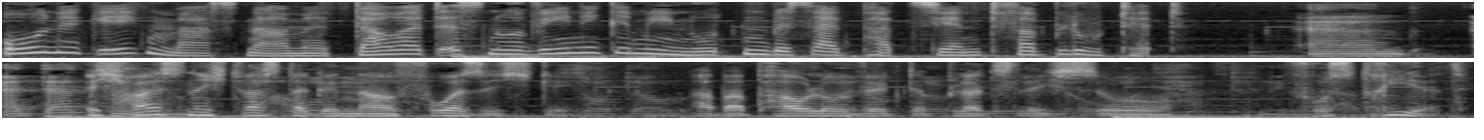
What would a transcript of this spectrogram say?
Ohne Gegenmaßnahme dauert es nur wenige Minuten, bis ein Patient verblutet. Ich weiß nicht, was da genau vor sich ging, aber Paulo wirkte plötzlich so frustriert.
